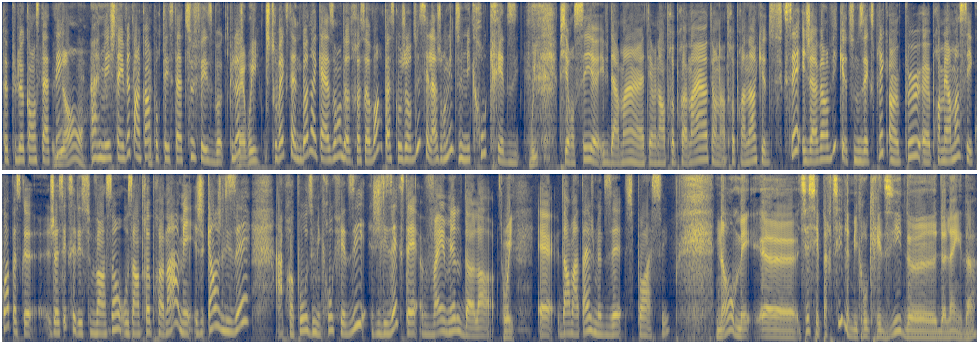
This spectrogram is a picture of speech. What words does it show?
Tu as pu le constater. Non. Ah, mais je t'invite encore pour tes statuts Facebook. Puis là, Ben oui. je trouvais que c'était une bonne occasion de te recevoir parce qu'aujourd'hui, c'est la journée du microcrédit. Oui. Puis on sait, évidemment, tu es un entrepreneur, tu es un entrepreneur qui a du succès. Et j'avais envie que tu nous expliques un peu, premièrement, c'est quoi? Parce que je sais que c'est des subventions aux entrepreneurs, mais quand je lisais à propos du microcrédit, je lisais que c'était 20 000 Oui. euh, Dans ma tête, je me disais, c'est pas assez. Non, mais euh, tu sais, c'est parti le microcrédit de, de l'Inde, hein,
